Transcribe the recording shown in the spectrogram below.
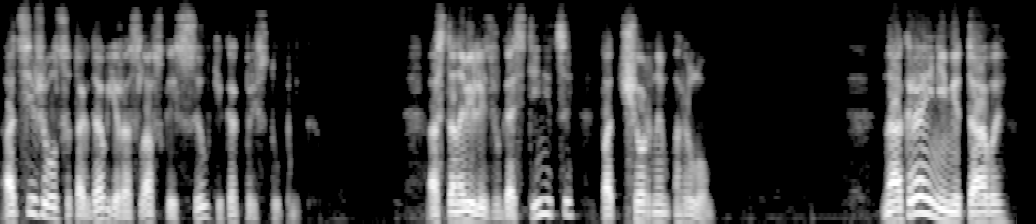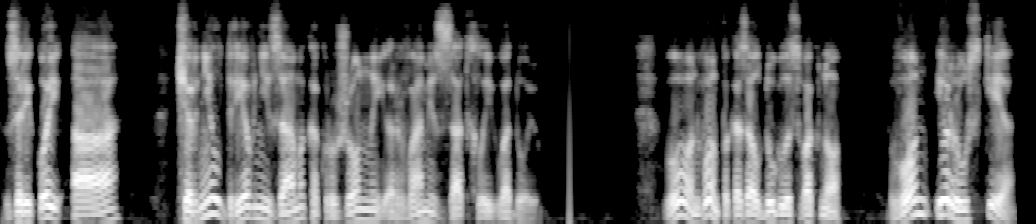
отсиживался тогда в Ярославской ссылке как преступник. Остановились в гостинице под Черным Орлом. На окраине Метавы, за рекой Аа, чернел древний замок, окруженный рвами с затхлой водою. «Вон, вон», — показал Дуглас в окно, — «вон и русские».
